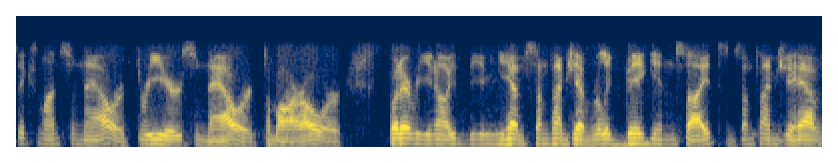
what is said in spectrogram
six months from now, or three years from now, or tomorrow, or whatever, you know, you, have sometimes you have really big insights, and sometimes you have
